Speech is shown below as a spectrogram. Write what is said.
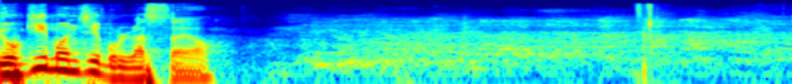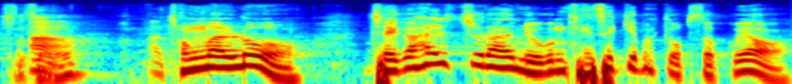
욕이 뭔지 몰랐어요. 진짜요? 아, 아, 정말로 제가 할 줄 아는 욕은 개새끼밖에 없었고요.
